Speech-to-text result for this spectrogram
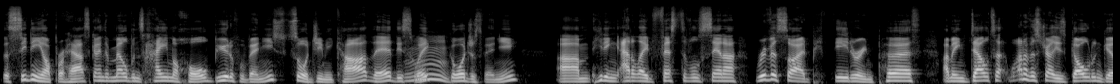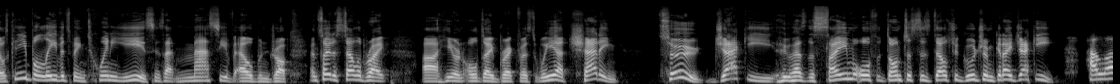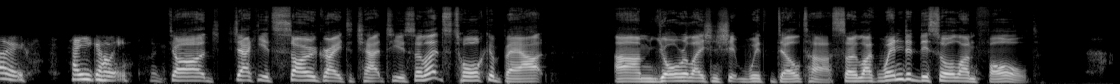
the Sydney Opera House, going to Melbourne's Hamer Hall, beautiful venue. Saw Jimmy Carr there this week, gorgeous venue. Um, hitting Adelaide Festival Centre, Riverside Theatre in Perth. I mean, Delta, one of Australia's golden girls. Can you believe it's been 20 years since that massive album dropped? And so to celebrate uh, here on All Day Breakfast, we are chatting to Jackie, who has the same orthodontist as Delta Goodrem. G'day, Jackie. Hello. How you going? Oh, Jackie, it's so great to chat to you. So let's talk about um, your relationship with Delta. So, like, when did this all unfold?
